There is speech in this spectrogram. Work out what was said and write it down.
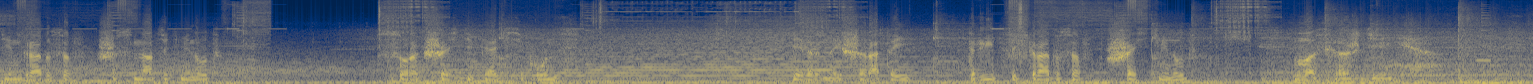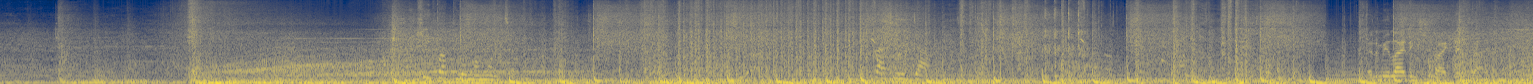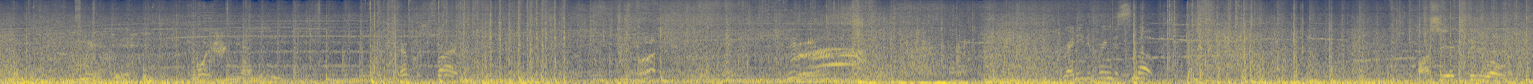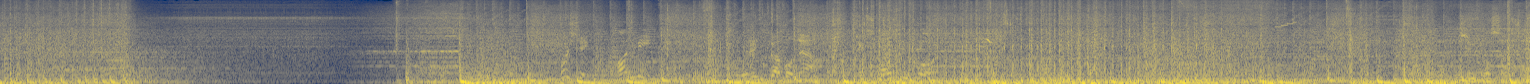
21 градусов 16 минут 46,5 секунд северной широты 30 градусов 6 минут восхождения. Keep up your momentum. Battery down. Enemy lightning strike inbound. Мы здесь. Больше не одни. Tempest firing. Ready to bring the smoke. RCXD rolling. Pushing. On me. We're in trouble now. nosotros.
